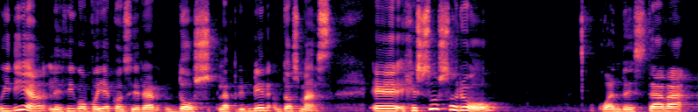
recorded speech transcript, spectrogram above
Hoy día les digo, voy a considerar dos, la primera, dos más. Eh, Jesús oró cuando estaba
